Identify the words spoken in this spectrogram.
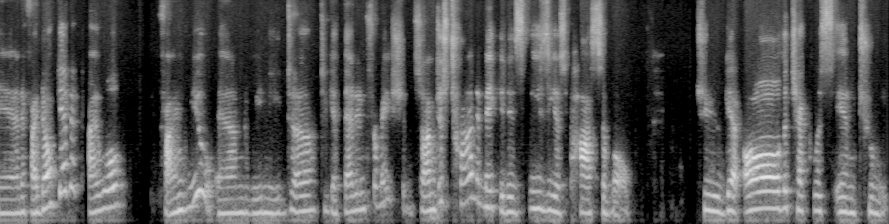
And if I don't get it, I will find you and we need to, to get that information. So I'm just trying to make it as easy as possible to get all the checklists in to me.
